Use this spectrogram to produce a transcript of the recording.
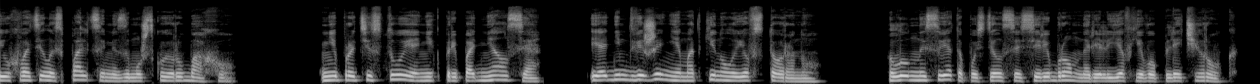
и ухватилась пальцами за мужскую рубаху. Не протестуя, Ник приподнялся и одним движением откинул ее в сторону. Лунный свет опустился серебром на рельеф его плеч и рук,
